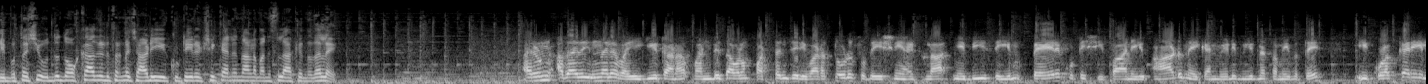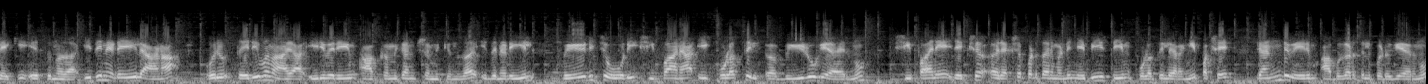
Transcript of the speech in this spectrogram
ഈ മുത്തശ്ശി ഒന്നും നോക്കാതെ എടുത്തങ്ങ് ചാടി ഈ കുട്ടിയെ രക്ഷിക്കാൻ എന്നാണ് മനസ്സിലാക്കുന്നത് അല്ലേ? അരുൺ അതായത് ഇന്നലെ വൈകിട്ടാണ് വണ്ടിത്താവളം പട്ടഞ്ചേരി വടത്തോട് സ്വദേശിനിയായിട്ടുള്ള നബീസയും പേരക്കുട്ടി ഷിഫാനയും ആട് മേയ്ക്കാൻ വേണ്ടി വീടിന് സമീപത്തെ ഈ കുളക്കരയിലേക്ക് എത്തുന്നത്. ഇതിനിടയിലാണ് ഒരു തെരുവ് നായ ഇരുവരെയും ആക്രമിക്കാൻ ശ്രമിക്കുന്നത്. ഇതിനിടയിൽ പേടിച്ചോടി ഷിഫാന ഈ കുളത്തിൽ വീഴുകയായിരുന്നു. ഷിഫാനെ രക്ഷ രക്ഷപ്പെടുത്താൻ വേണ്ടി നബീസയും കുളത്തിൽ ഇറങ്ങി പക്ഷേ രണ്ടുപേരും അപകടത്തിൽപ്പെടുകയായിരുന്നു.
